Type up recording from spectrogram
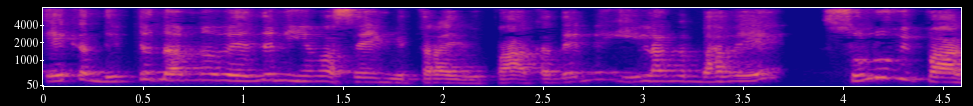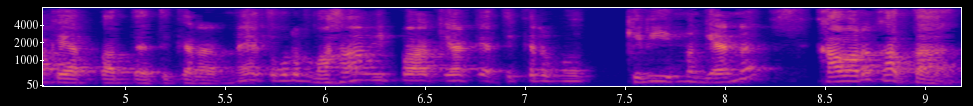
ඒක ditta ධම්ම වේදනීය වශයෙන් විතරයි විපාක දෙන්නේ. ඊළඟ භවයේ සුළු විපාකයක්වත් ඇති කරන්නේ නැහැ. එතකොට මහා විපාකයක් ඇති කරමු කිරීම ගැන කවර කතාවද?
